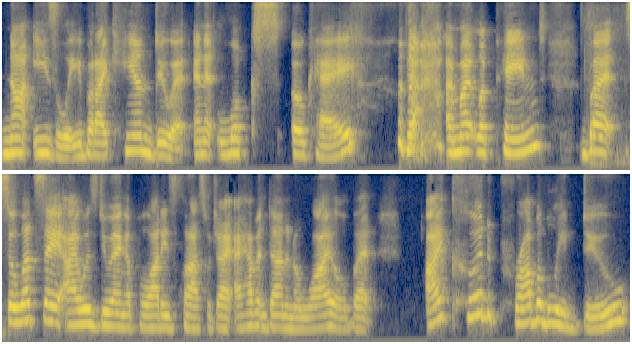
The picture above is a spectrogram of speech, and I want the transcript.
not easily, but I can do it and it looks okay. Yeah. I might look pained. But so let's say I was doing a Pilates class, which I, I haven't done in a while, but I could probably do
